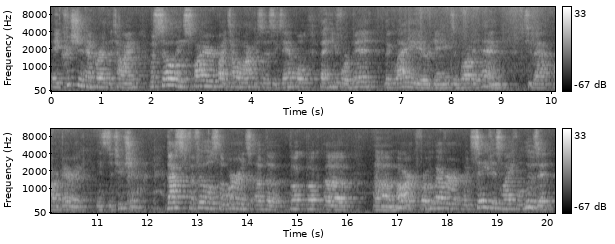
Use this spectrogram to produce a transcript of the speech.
a Christian emperor at the time, was so inspired by Telemachus' example that he forbid the gladiator games and brought an end to that barbaric institution. Thus fulfills the words of the book, book of uh, Mark, for whoever would save his life will lose it,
